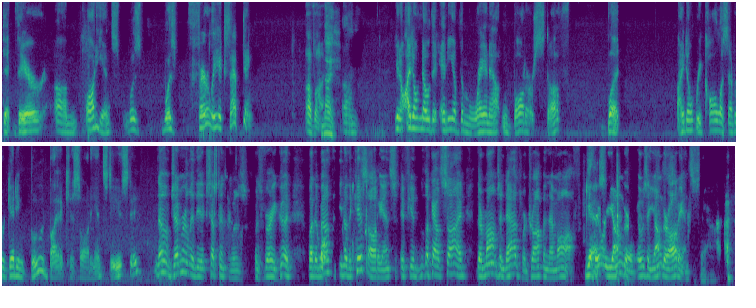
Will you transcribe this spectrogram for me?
that their um, audience was was fairly accepting of us. Nice. Um, you know, I don't know that any of them ran out and bought our stuff, but I don't recall us ever getting booed by a Kiss audience. Do you, Steve? No, generally the acceptance was was very good. But about you know the Kiss audience, if you look outside, their moms and dads were dropping them off. Yes. They were younger. It was a younger audience.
